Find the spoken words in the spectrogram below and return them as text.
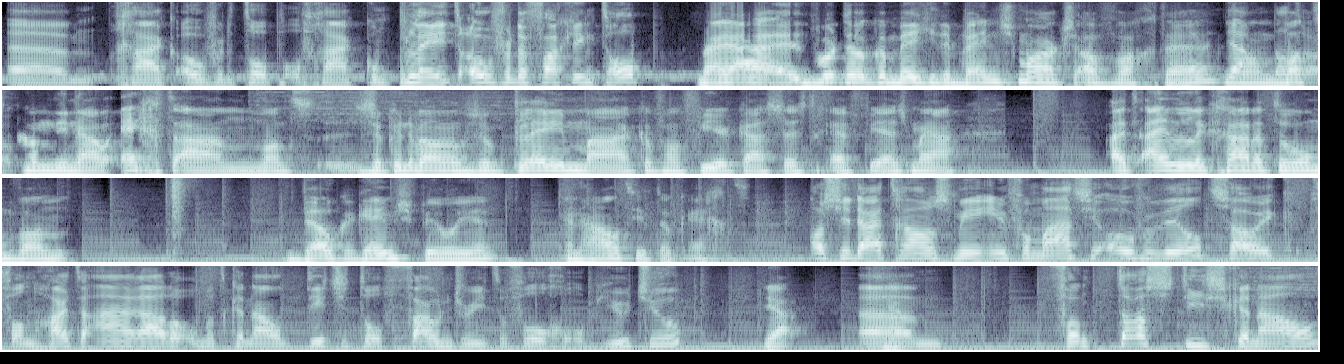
Ehm, ga ik over de top of ga ik compleet over de fucking top? Nou ja, het wordt ook een beetje de benchmarks afwachten, hè? Ja, dat wat ook. kan die nou echt aan? Want ze kunnen wel zo'n claim maken van 4K 60 fps, maar ja, uiteindelijk gaat het erom van welke game speel je en haalt hij het ook echt? Als je daar trouwens meer informatie over wilt, zou ik van harte aanraden om het kanaal Digital Foundry te volgen op YouTube. Ja. Ehm, Fantastisch kanaal.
